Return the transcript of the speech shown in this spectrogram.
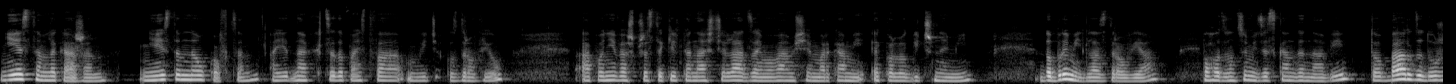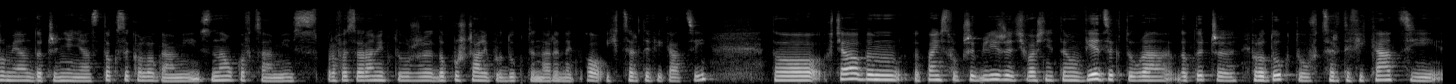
Nie jestem lekarzem, nie jestem naukowcem, a jednak chcę do Państwa mówić o zdrowiu. A ponieważ przez te kilkanaście lat zajmowałam się markami ekologicznymi, dobrymi dla zdrowia, pochodzącymi ze Skandynawii, to bardzo dużo miałam do czynienia z toksykologami, z naukowcami, z profesorami, którzy dopuszczali produkty na rynek po ich certyfikacji. To chciałabym Państwu przybliżyć właśnie tę wiedzę, która dotyczy produktów, certyfikacji,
